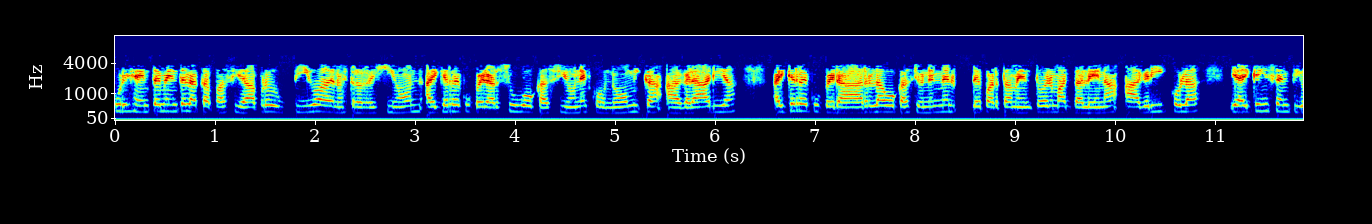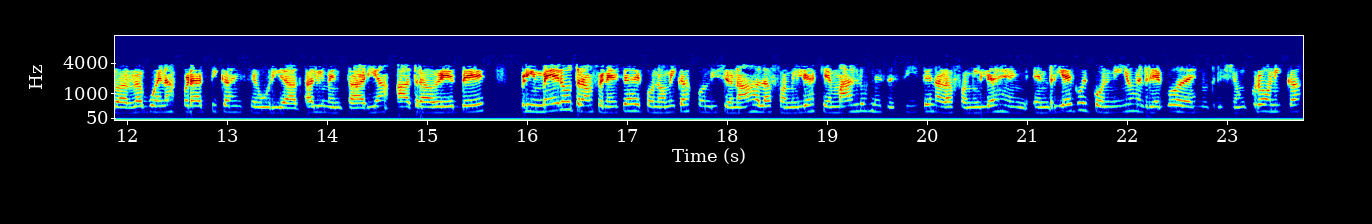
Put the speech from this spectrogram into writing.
urgentemente la capacidad productiva de nuestra región, hay que recuperar su vocación económica, agraria, hay que recuperar la vocación en el departamento del Magdalena agrícola y hay que incentivar las buenas prácticas en seguridad alimentaria a través de primero, transferencias económicas condicionadas a las familias que más los necesiten, a las familias en, en riesgo y con niños en riesgo de desnutrición crónica.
